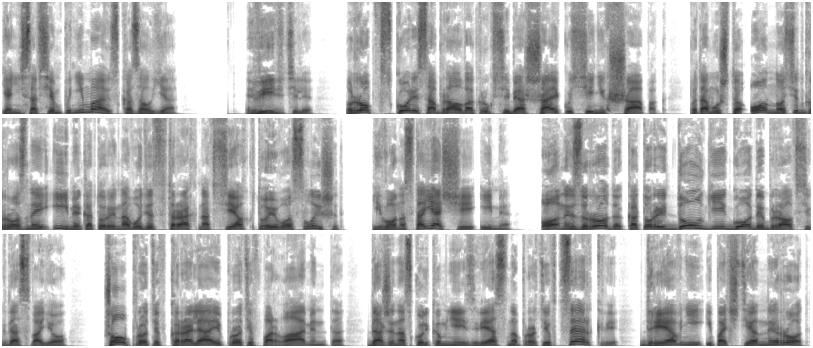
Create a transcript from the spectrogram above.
«Я не совсем понимаю», — сказал я. «Видите ли, Роб вскоре собрал вокруг себя шайку синих шапок, потому что он носит грозное имя, которое наводит страх на всех, кто его слышит. Его настоящее имя. Он из рода, который долгие годы брал всегда свое. Шел против короля и против парламента, даже, насколько мне известно, против церкви, древний и почтенный род,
